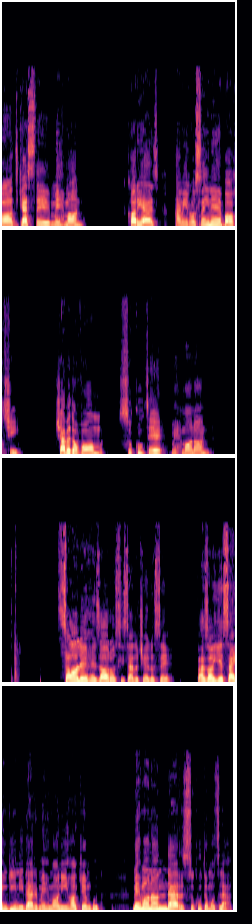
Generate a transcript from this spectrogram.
پادکست مهمان. کاری از امیر حسین باغچی. شب دوم سکوت مهمانان. سال 1343 فضای سنگینی در مهمانی حاکم بود. مهمانان در سکوت مطلق.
